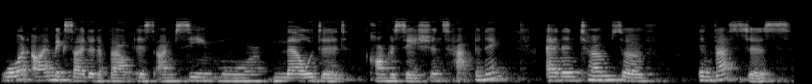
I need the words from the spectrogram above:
what I'm excited about is I'm seeing more melded conversations happening. And in terms of investors,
